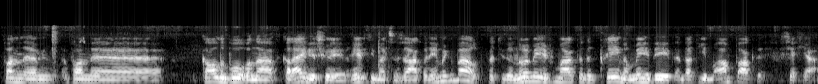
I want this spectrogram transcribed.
van, ehm, van Caldeborn naar Kaleide is geweest, heeft hij met zijn zaakwaarnemer gebeld. Dat hij er nooit mee heeft gemaakt dat een trainer meedeed en dat hij hem aanpakte. Ik zeg, ja,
